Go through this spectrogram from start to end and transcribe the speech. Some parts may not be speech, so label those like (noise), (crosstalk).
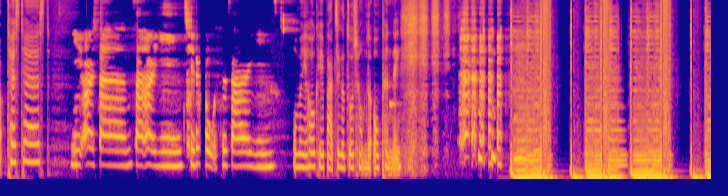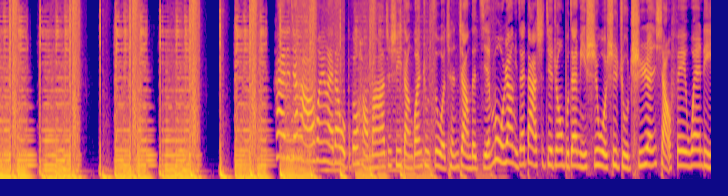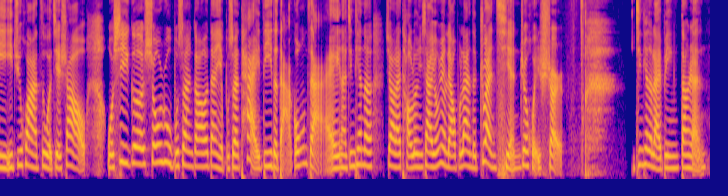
好，test test，一二三，三二一，七六五四三二一。我们以后可以把这个做成我们的 opening。(laughs) 我不够好吗？这是一档关注自我成长的节目，让你在大世界中不再迷失。我是主持人小飞 Wendy。一句话自我介绍：我是一个收入不算高，但也不算太低的打工仔。那今天呢，就要来讨论一下永远聊不烂的赚钱这回事儿。今天的来宾，当然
